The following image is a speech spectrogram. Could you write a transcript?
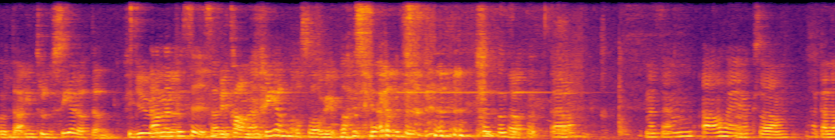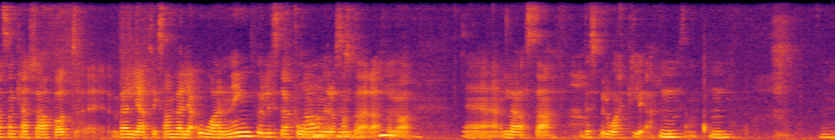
Vi har udda. introducerat den figuren. Ja men precis. Kommer- tandfen och så har vi så Ja. ja. Men sen ja, har jag också hört andra som kanske har fått eh, välja att liksom välja ordning på illustrationer Ja, och sånt där för att eh, lösa det språkliga. Mm. Liksom. Mm. Mm,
